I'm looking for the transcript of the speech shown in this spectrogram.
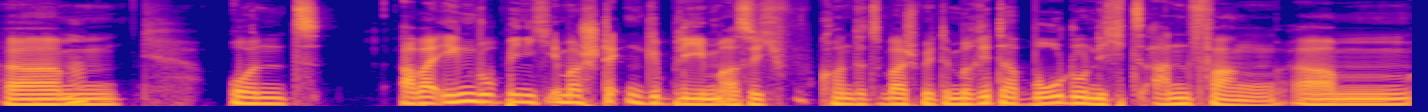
Ähm, mhm. Und aber irgendwo bin ich immer stecken geblieben. Also ich konnte zum Beispiel mit dem Ritter Bodo nichts anfangen. Ähm,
